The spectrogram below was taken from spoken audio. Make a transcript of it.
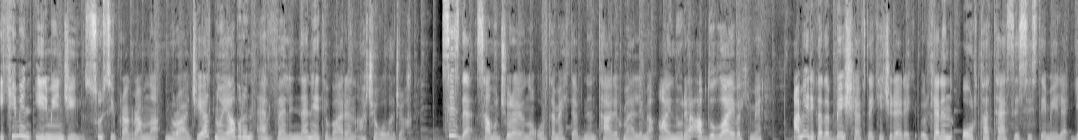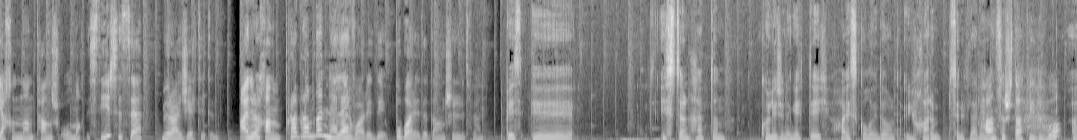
2020-ci il SUSI proqramına müraciət noyabrın əvvəlindən etibarən açıq olacaq Siz də Sabunçu rayonu orta məktəbinin tarix müəllimi Aynurə Abdullayeva kimi Amerikada 5 həftə keçirərək ölkənin orta təhsil sistemi ilə yaxından tanış olmaq istəyirsinizsə, müraciət edin. Aynurə xanım, proqramda nələr var idi? Bu barədə danışın lütfən. Biz e, Eastern Hampton kollecinə getdik. High school idi orada, yuxarı siniflər idi. Hansı ştat idi bu? E,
